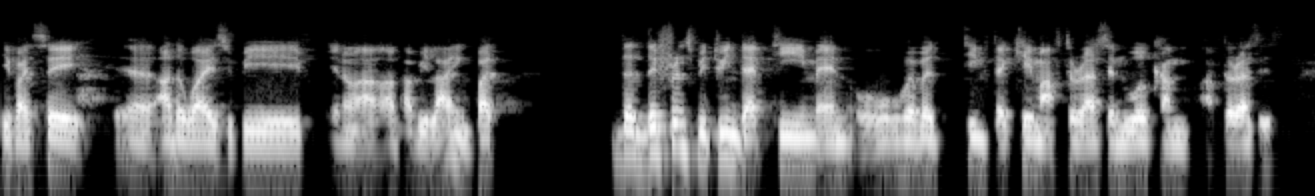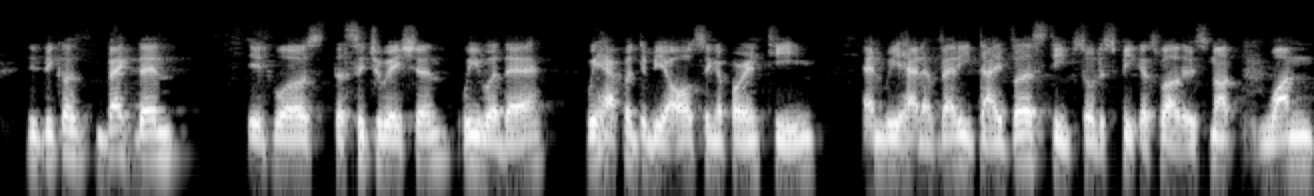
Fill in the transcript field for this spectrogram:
if I say uh, otherwise, be you know I'll, I'll be lying. But the difference between that team and whoever teams that came after us and will come after us is, is because back then it was the situation. We were there. We happened to be an all Singaporean team and we had a very diverse team, so to speak, as well. It's not one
